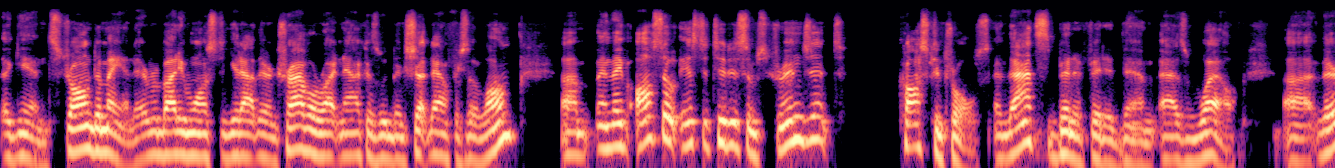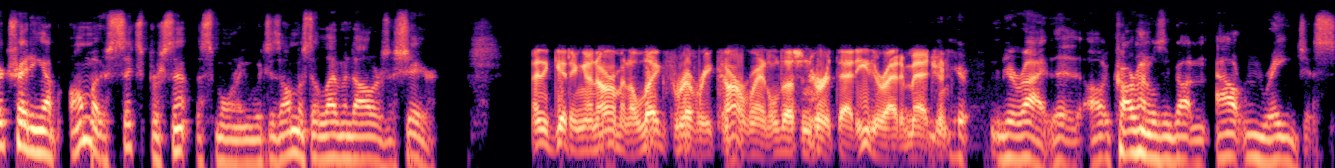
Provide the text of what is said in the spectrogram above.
again, strong demand. Everybody wants to get out there and travel right now because we've been shut down for so long. Um, and they've also instituted some stringent cost controls, and that's benefited them as well. Uh, they're trading up almost 6% this morning, which is almost $11 a share. I think getting an arm and a leg for every car rental doesn't hurt that either, I'd imagine. You're, you're right. The, car rentals have gotten outrageous.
